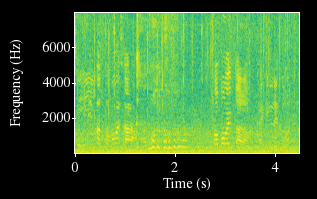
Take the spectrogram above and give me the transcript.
제일밥 더 먹을 사람. 안 먹어. 더 먹을 사람. 갈길 낼것 같아.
